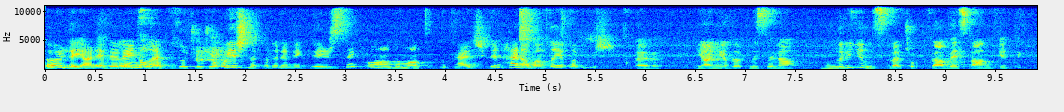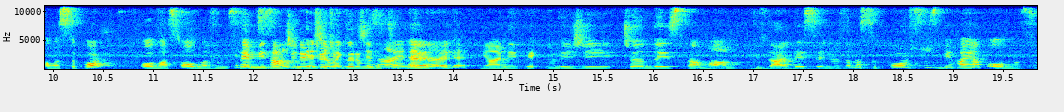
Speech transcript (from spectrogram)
Öyle yani ebeveyn Doğru. olarak biz o çocuğa o yaşına kadar emek verirsek o anda mantıklı tercihleri her alanda yapabilir. Evet. Yani ya da mesela bunların yanı sıra çok güzel beslendik ettik ama spor olmazsa olmazımız. Hem bizim için hem çocuklarımız için. Aynen Evet. öyle. Yani teknoloji çağındayız tamam, güzel besleniyoruz ama sporsuz bir hayat olmasın.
